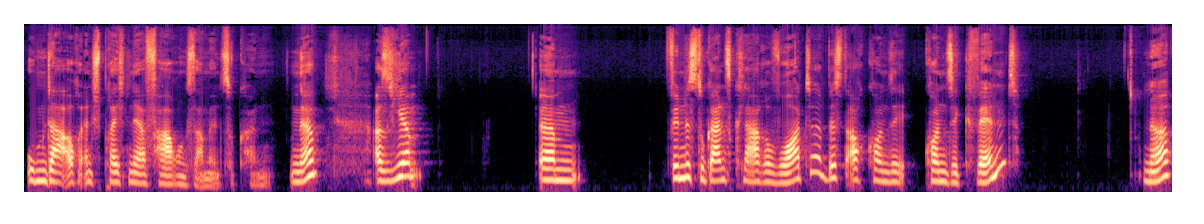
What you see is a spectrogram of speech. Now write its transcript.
um da auch entsprechende Erfahrung sammeln zu können. Ne? Also hier ähm, findest du ganz klare Worte, bist auch konse konsequent, ne?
